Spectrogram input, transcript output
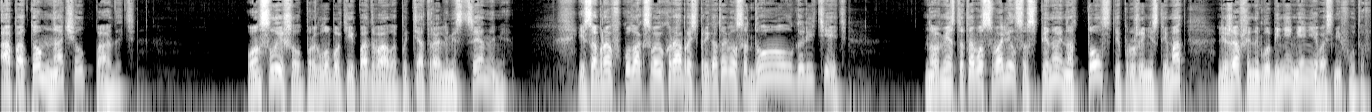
а потом начал падать. Он слышал про глубокие подвалы под театральными сценами и, собрав в кулак свою храбрость, приготовился долго лететь, но вместо того свалился спиной на толстый пружинистый мат, лежавший на глубине менее восьми футов.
